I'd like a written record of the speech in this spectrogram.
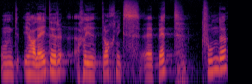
Und ich habe leider ein bisschen trockenes äh, Bett gefunden,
